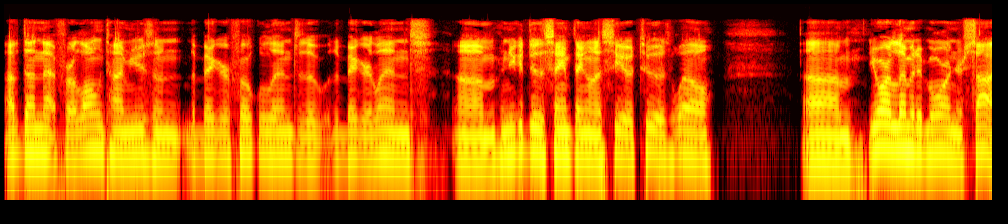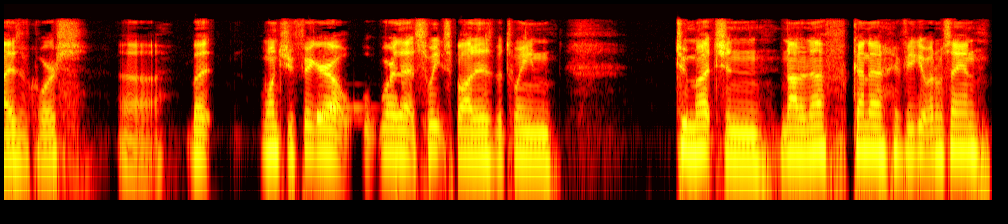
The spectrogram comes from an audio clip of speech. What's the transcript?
I've done that for a long time using the bigger focal lens, the the bigger lens, um, and you could do the same thing on a CO2 as well. Um, you are limited more on your size, of course, uh, but once you figure out where that sweet spot is between too much and not enough, kind of, if you get what I'm saying,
